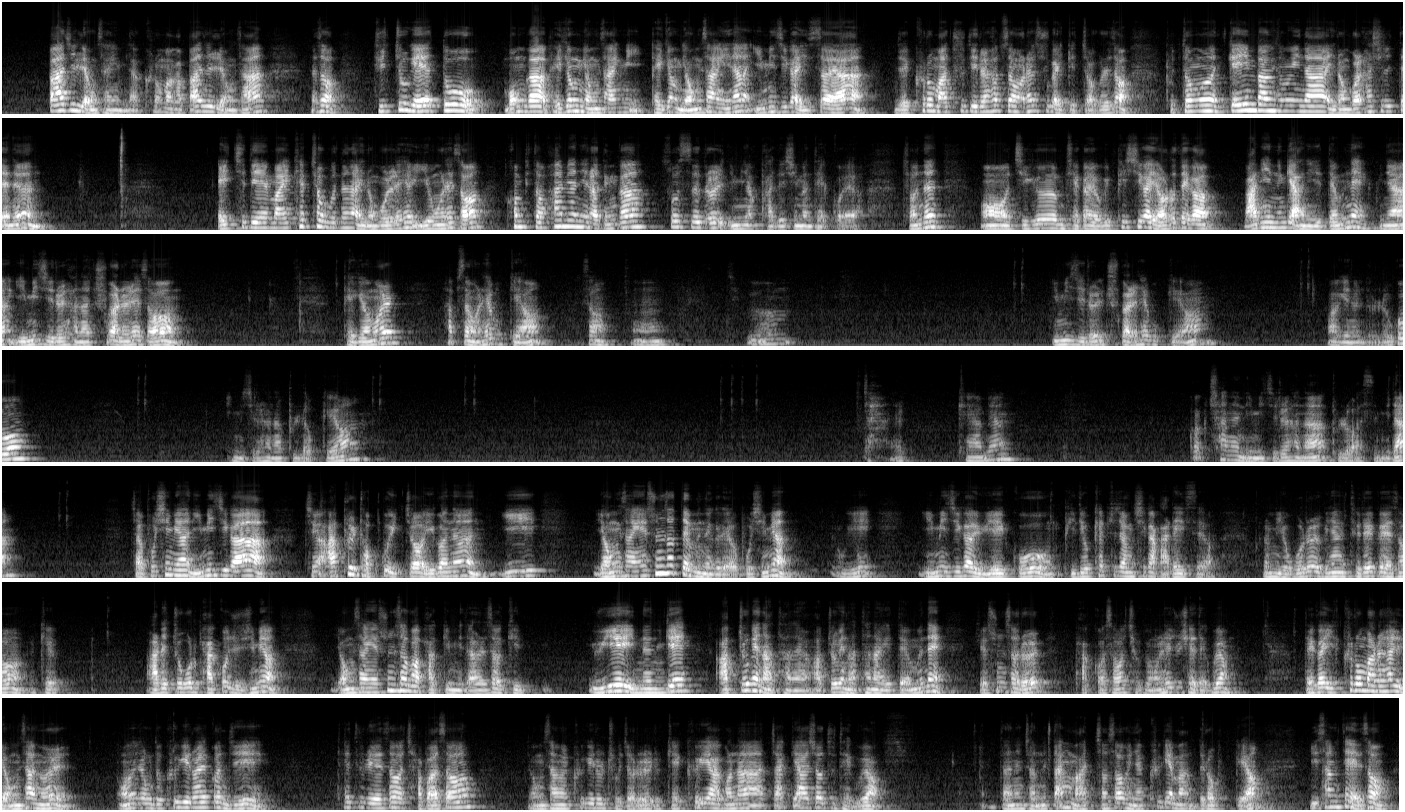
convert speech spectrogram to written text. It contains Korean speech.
빠질 영상입니다. 크로마가 빠질 영상. 그래서 뒤쪽에 또 뭔가 배경 영상이 배경 영상이나 이미지가 있어야 이제 크로마 2D를 합성을 할 수가 있겠죠. 그래서 보통은 게임 방송이나 이런 걸 하실 때는 HDMI 캡처 보드나 이런 걸 해- 이용을 해서 컴퓨터 화면이라든가 소스를 입력 받으시면 될 거예요. 저는 어, 지금 제가 여기 PC가 여러 대가 많이 있는 게 아니기 때문에 그냥 이미지를 하나 추가를 해서 배경을 합성을 해볼게요. 그래서 어, 지금 이미지를 추가를 해볼게요. 확인을 누르고 이미지를 하나 불러올게요. 자 이렇게 하면 꽉 차는 이미지를 하나 불러왔습니다. 자 보시면 이미지가 지금 앞을 덮고 있죠. 이거는 이 영상의 순서 때문에 그래요. 보시면 여기 이미지가 위에 있고 비디오 캡처 장치가 아래 있어요. 그러면 요거를 그냥 드래그해서 이렇게 아래쪽으로 바꿔주시면 영상의 순서가 바뀝니다. 그래서 기- 위에 있는 게 앞쪽에 나타나요. 앞쪽에 나타나기 때문에 순서를 바꿔서 적용을 해주셔야 되고요. 내가 이 크로마를 할 영상을 어느 정도 크기로 할 건지 테두리에서 잡아서 영상을 크기를 조절을 이렇게 크게 하거나 작게 하셔도 되고요. 일단은 저는 딱 맞춰서 그냥 크게 만들어 볼게요. 이 상태에서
